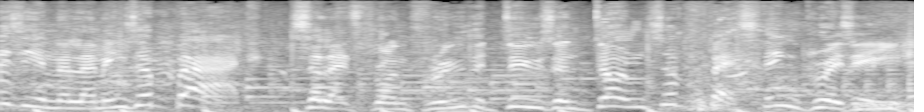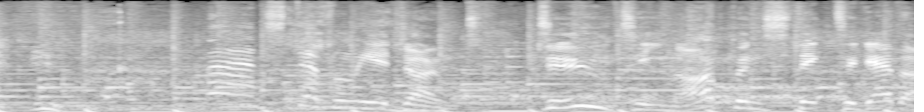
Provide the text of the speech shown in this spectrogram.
Grizzy and the Lemmings are back, so let's run through the do's and don'ts of besting Grizzy. That's definitely a don't. Do team up and stick together.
